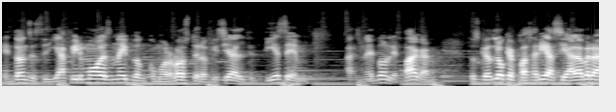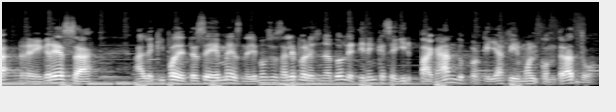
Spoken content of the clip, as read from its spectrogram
Entonces, si ya firmó a Snipedown como roster oficial de TSM, a Snipedown le pagan. Entonces, ¿qué es lo que pasaría si Álvaro regresa al equipo de TCM? Snipedown se sale, pero a Snipedown le tienen que seguir pagando porque ya firmó el contrato.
